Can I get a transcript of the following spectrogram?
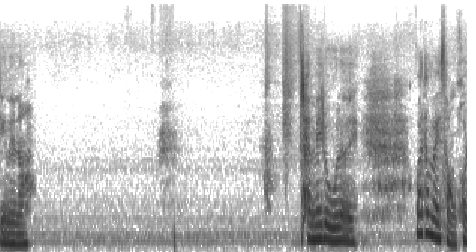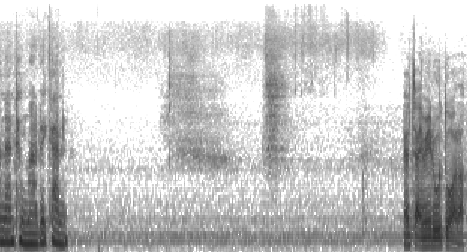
ริง ๆ เลยเนาะ ฉันไม่รู้เลย ว่าทำไมสองคนนั้นถึงมาด้วยกันแน่ใจไม่รู้ตัวหรอก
